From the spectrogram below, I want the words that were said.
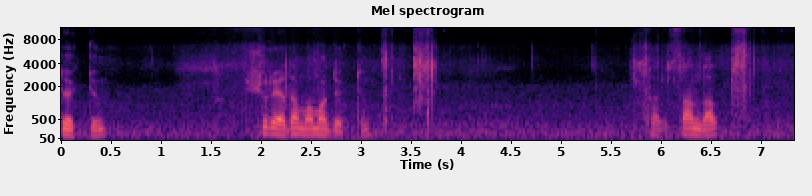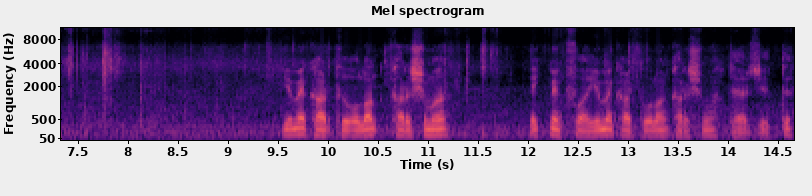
döktüm. Şuraya da mama döktüm. Tabi sandal yemek artığı olan karışımı ekmek ufağı yemek artığı olan karışımı tercih etti.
